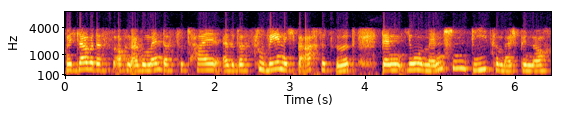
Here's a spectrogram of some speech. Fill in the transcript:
Und ich glaube, das ist auch ein Argument, das total, also das zu wenig beachtet wird, denn junge Menschen, die zum Beispiel noch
